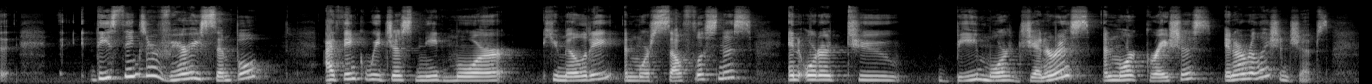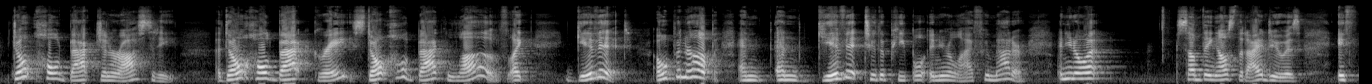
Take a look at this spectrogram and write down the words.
Uh, these things are very simple. I think we just need more humility and more selflessness in order to be more generous and more gracious in our relationships. Don't hold back generosity. Don't hold back grace. Don't hold back love. Like give it. Open up and and give it to the people in your life who matter. And you know what? Something else that I do is if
